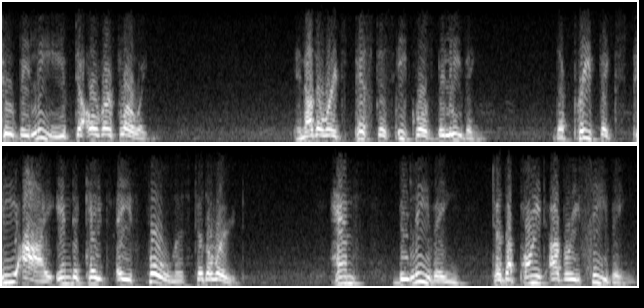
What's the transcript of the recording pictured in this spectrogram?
to believe to overflowing. In other words, pistis equals believing. The prefix pi indicates a fullness to the word. Hence, believing to the point of receiving,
